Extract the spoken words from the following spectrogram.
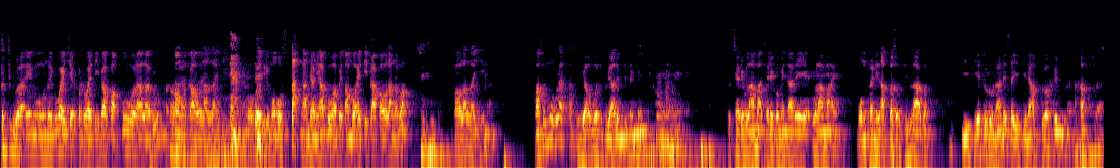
Kedua yang ngono iku wae cek perlu etika lalahu kaulan lagi. Kok kowe trimo ustaz ngandani aku apa tambah etika kaulan apa? Kaulan lagi. Langsung mulai tadi ya Allah sebeli alim jenengan. Terus ulama, cari komentar ulama ya. Wong Banil Abbas kok dilawan. Dia turunannya Sayyidina Abdullah bin Abbas.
